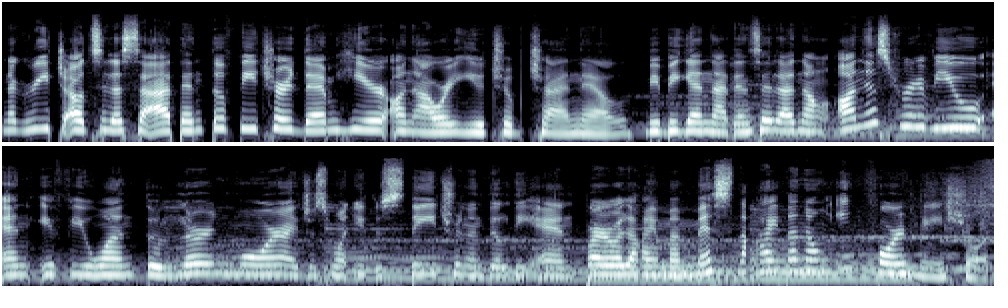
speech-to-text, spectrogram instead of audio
Nag-reach out sila sa atin to feature them here on our YouTube channel. Bibigyan natin sila ng honest review and if you want to learn more, I just want you to stay tuned until the end para wala kayong ma-miss na kahit anong information.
